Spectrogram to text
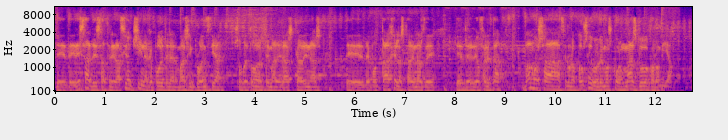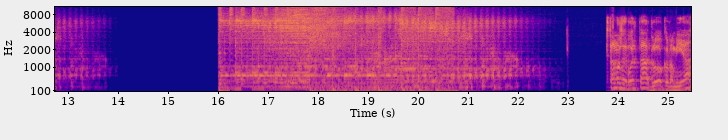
de, esa desaceleración china que puede tener más influencia, sobre todo en el tema de las cadenas de, de montaje, las cadenas de, oferta. Vamos a hacer una pausa y volvemos con más Globo Economía. De vuelta Globo Economía.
